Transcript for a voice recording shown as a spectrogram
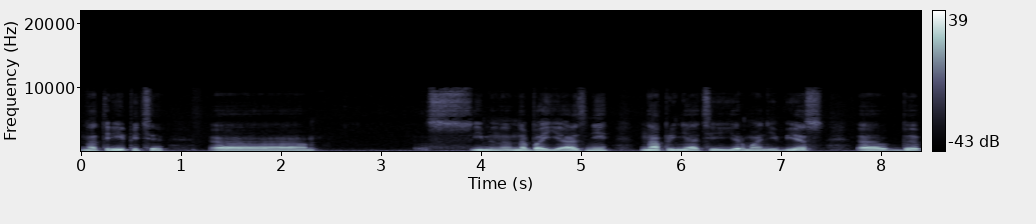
на трепете, э, именно на боязни, на принятии ерма небес, э,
